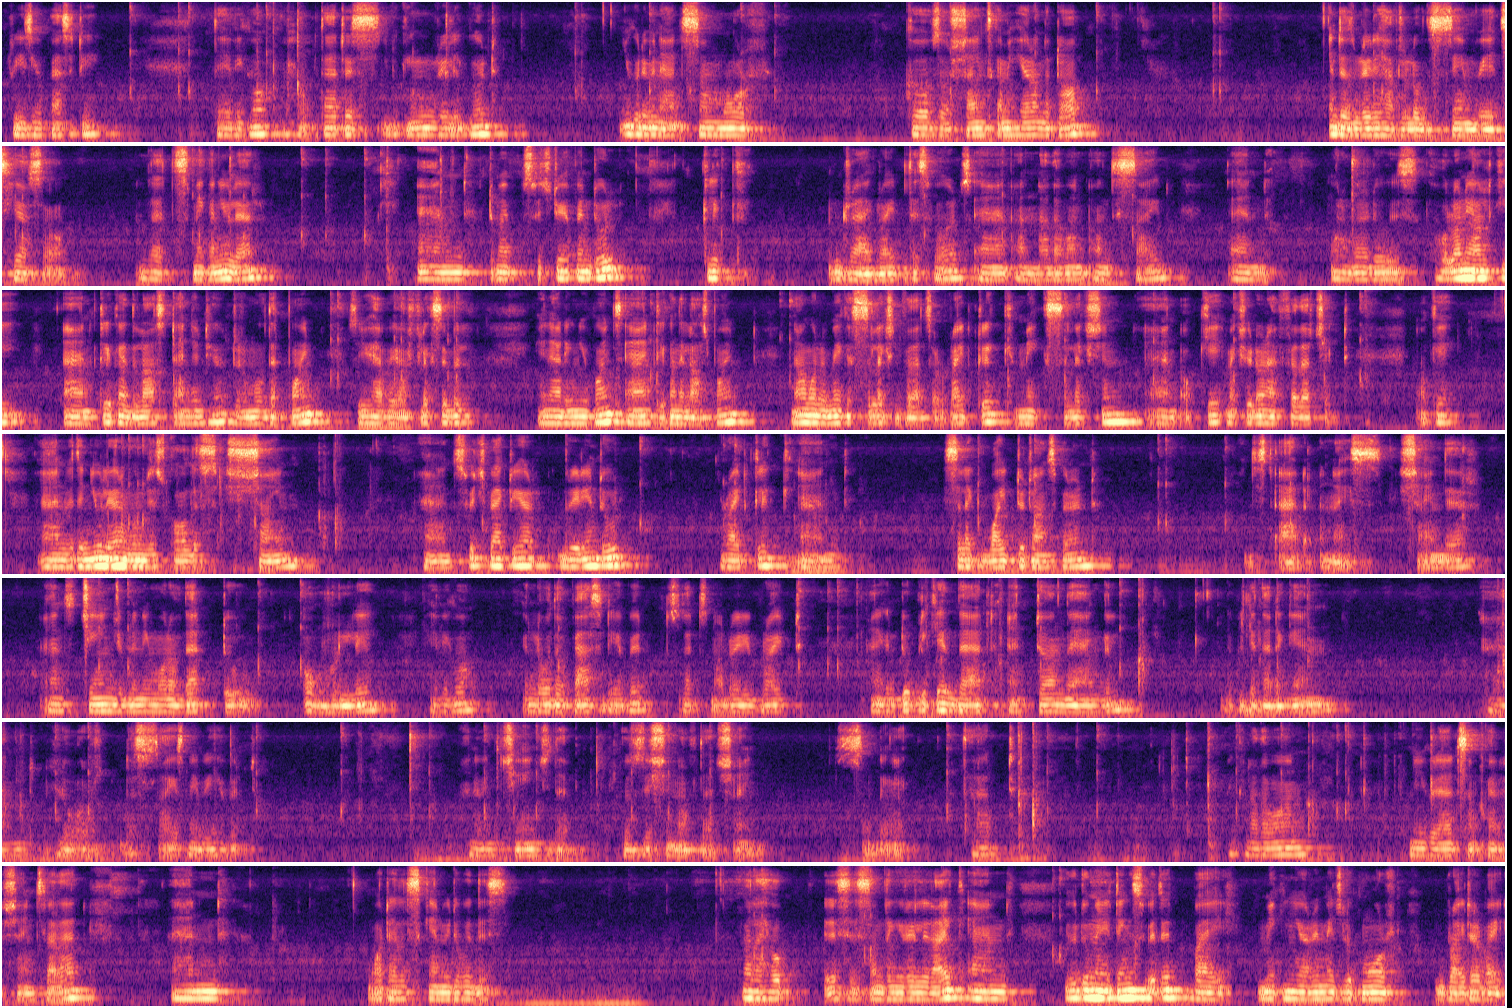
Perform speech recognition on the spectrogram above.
Increase the opacity. There we go. I hope that is looking really good. You could even add some more curves or shines coming here on the top. It doesn't really have to look the same way it's here so let's make a new layer. And to my switch to your pen tool click drag right this words and another one on this side. And what I'm going to do is hold on your alt key and click at the last tangent here to remove that point. So you have your flexible in adding new points and click on the last point. Now I'm going to make a selection for that. So right click make selection and okay. Make sure you don't have feather checked. Okay and with a new layer I'm going to just call this shine. And switch back to your gradient tool. Right click and select white to transparent. Just add a nice shine there. And change blending mode of that to overlay. Here we go. You can lower the opacity a bit so that's not very bright. And you can duplicate that and turn the angle. Duplicate that again and lower the size maybe a bit. And even change the position of that shine. Something like that. Make another one. You could add some kind of shines like that. And what else can we do with this? Well I hope this is something you really like and you do many things with it by making your image look more brighter by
